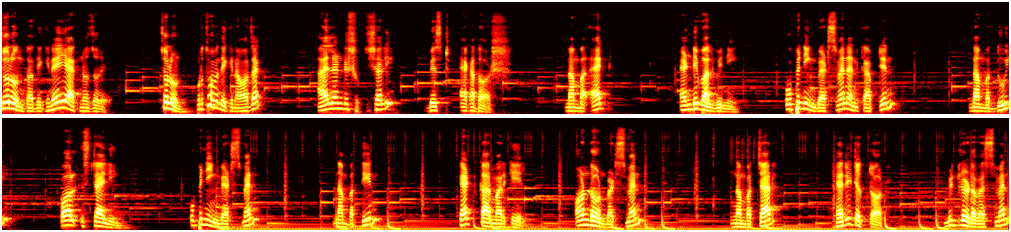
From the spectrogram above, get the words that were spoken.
চলুন তা দেখে নেই এক নজরে। চলুন, প্রথমে দেখে নেওয়া যাক আয়ারল্যান্ডের শক্তিশালী বেস্ট একাদশ। নাম্বার এক, Andy Balbirnie opening batsman and captain. Number দুই, Paul Stirling, opening batsman. Number তিন Cade Carmichael one down batsman number চার Harry Tector middle order batsman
